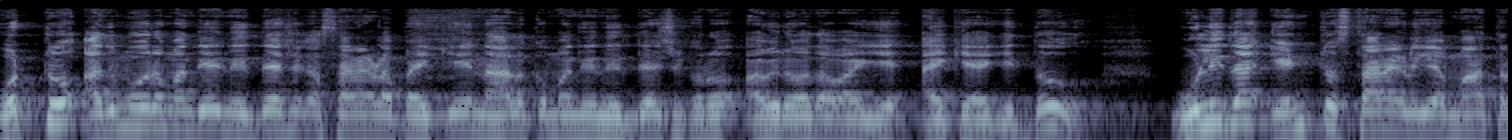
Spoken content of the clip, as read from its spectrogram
ಒಟ್ಟು ಹದಿಮೂರು ಮಂದಿ ನಿರ್ದೇಶಕ ಸ್ಥಾನಗಳ ಪೈಕಿ ನಾಲ್ಕು ಮಂದಿ ನಿರ್ದೇಶಕರು ಅವಿರೋಧವಾಗಿ ಆಯ್ಕೆಯಾಗಿದ್ದು, ಉಳಿದ ಎಂಟು ಸ್ಥಾನಗಳಿಗೆ ಮಾತ್ರ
